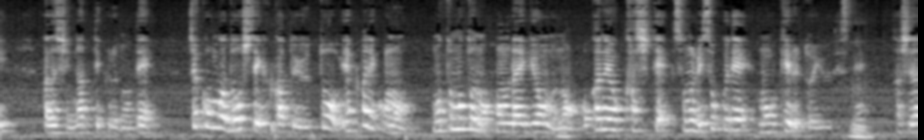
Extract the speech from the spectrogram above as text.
い形になってくるのでじゃあ今後どうしていくかというとやっぱりこのもともとの本来業務のお金を貸してその利息で儲けるというですね貸出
